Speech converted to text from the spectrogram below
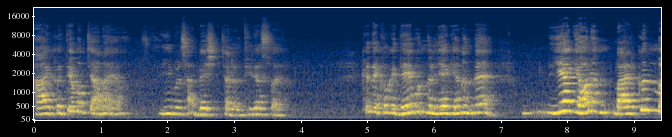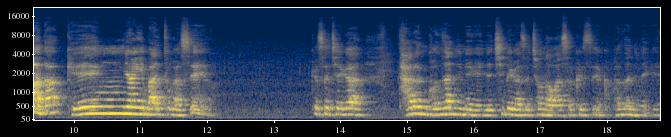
아 그거 떼어 먹지 않아요. 이불 사 몇십 전을 드렸어요. 근데 거기 네 분들 얘기하는데 이야기하는 말 끝마다 굉장히 말투가 세요. 그래서 제가 다른 권사님에게 이제 집에 가서 전화 와서 그랬어요. 그 권사님에게.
